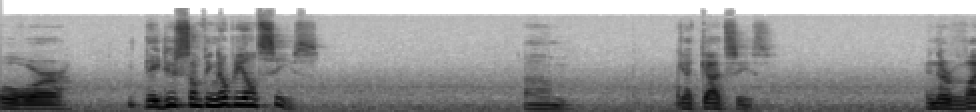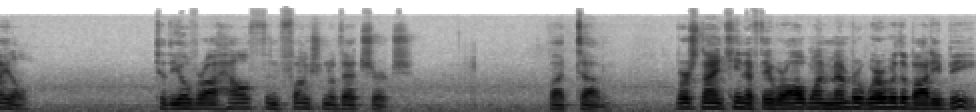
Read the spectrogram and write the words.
or they do something nobody else sees um, yet God sees. And they're vital to the overall health and function of that church. But um, verse 19 if they were all one member, where would the body be?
